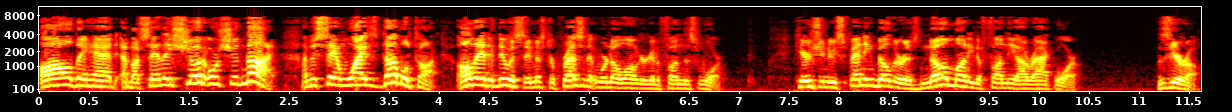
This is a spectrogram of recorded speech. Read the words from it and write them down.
all they had, I'm not saying they should or should not. I'm just saying why it's double talk. All they had to do was say, Mr. President, we're no longer going to fund this war. Here's your new spending bill. There is no money to fund the Iraq war. Zero.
